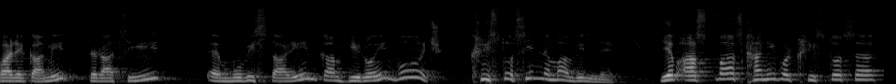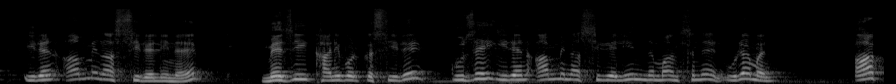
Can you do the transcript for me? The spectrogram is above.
բարեկամիդ դրացիդ movie star-ին կամ հիրոին ոչ Քրիստոսին նմանվիլն է Եվ Աստված, քանի որ Քրիստոսը իրեն ամենասիրելին է, մեզի քանի որ կսիրե, կուզե իրեն ամենասիրելին նմանցնել։ Ուրեմն այդ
